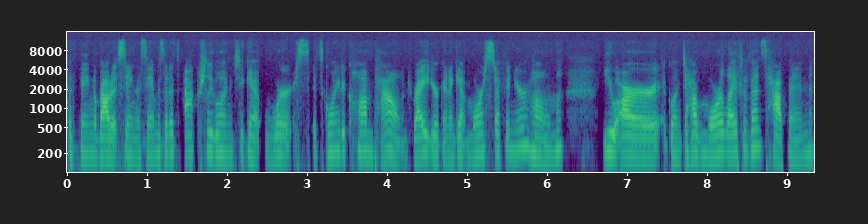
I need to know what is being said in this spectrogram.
the thing about it staying the same is that it's actually going to get worse. It's going to compound, right? You're going to get more stuff in your home. You are going to have more life events happen.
